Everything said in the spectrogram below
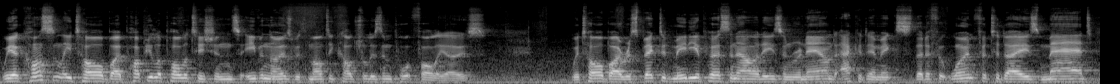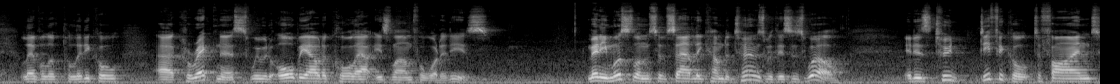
We are constantly told by popular politicians, even those with multiculturalism portfolios, we're told by respected media personalities and renowned academics that if it weren't for today's mad level of political uh, correctness, we would all be able to call out Islam for what it is. Many Muslims have sadly come to terms with this as well. It is too difficult to find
